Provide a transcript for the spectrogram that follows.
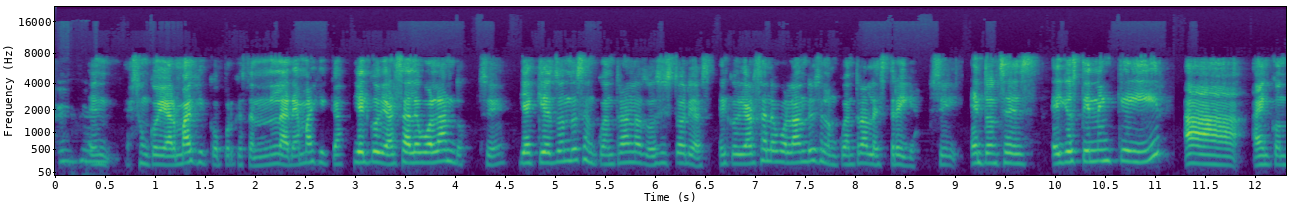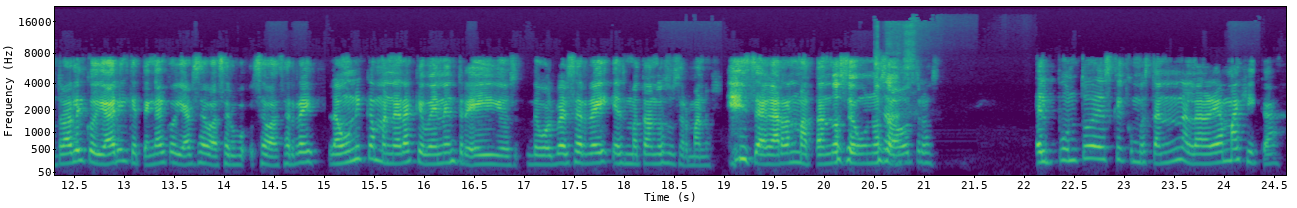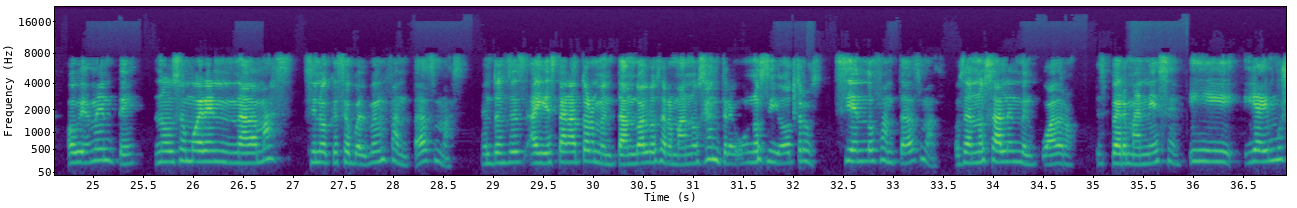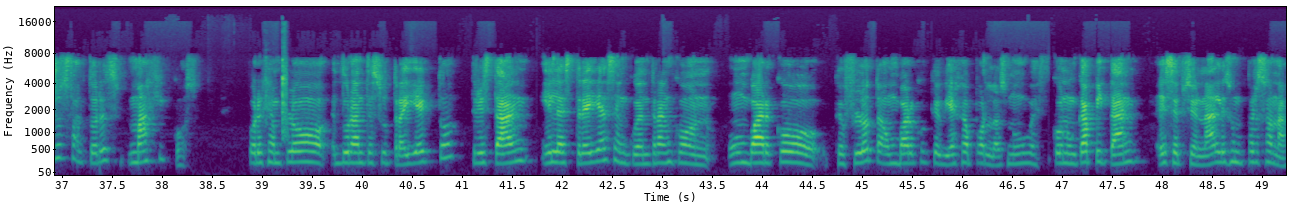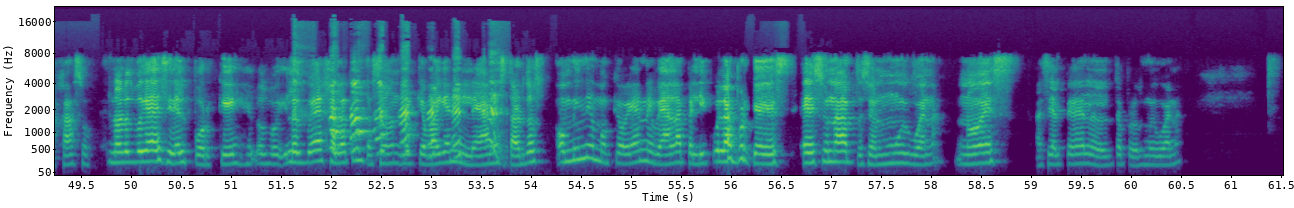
es un collar mágico porque están en el área mágica y el collar sale volando, ¿sí? Y aquí es donde se encuentran las dos historias. El collar sale volando y se lo encuentra la estrella, ¿sí? Entonces ellos tienen que ir a, encontrar el collar y el que tenga el collar se va, a hacer, se va a hacer rey. La única manera que ven entre ellos de volverse rey es matando a sus hermanos y se agarran matándose unos a otros. El punto es que como están en el área mágica, obviamente no se mueren nada más, sino que se vuelven fantasmas. Entonces ahí están atormentando a los hermanos entre unos y otros, siendo fantasmas. O sea, no salen del cuadro, permanecen. Y, y hay muchos factores mágicos. Por ejemplo, durante su trayecto, Tristán y la estrella se encuentran con un barco que flota, un barco que viaja por las nubes, con un capitán excepcional, es un personajazo. No les voy a decir el por qué, les voy a dejar la tentación de que vayan y lean Stardust, o mínimo que vayan y vean la película porque es, es una adaptación muy buena, no es así al pie de la letra, pero es muy buena.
